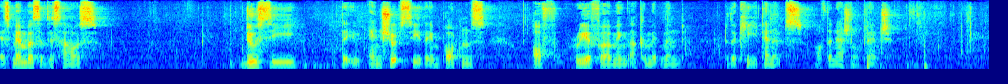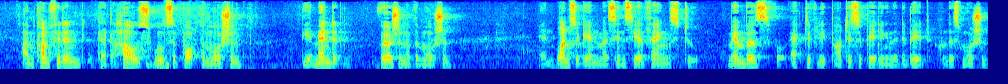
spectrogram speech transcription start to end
as members of this House, do see the, and should see the importance of reaffirming our commitment to the key tenets of the National Pledge. I'm confident that the House will support the motion, the amended version of the motion, and once again, my sincere thanks to members for actively participating in the debate on this motion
